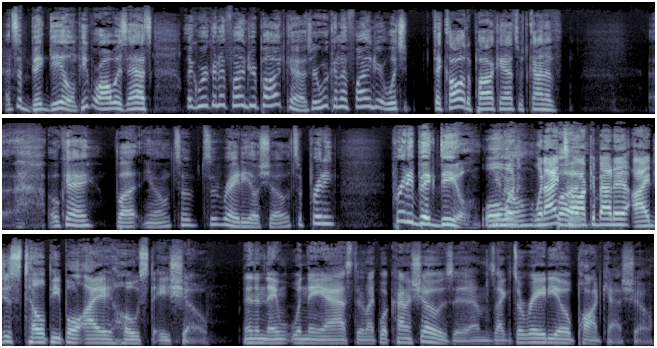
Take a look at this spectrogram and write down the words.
that's a big deal. And people always ask, like, where can I find your podcast? Or where can I find your, which they call it a podcast, which kind of, uh, okay, but, you know, it's a, it's a radio show. It's a pretty, pretty big deal. well, you when, when I but- talk about it, I just tell people I host a show, and then they when they ask, they're like, "What kind of show is it?" I was like, "It's a radio podcast show."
